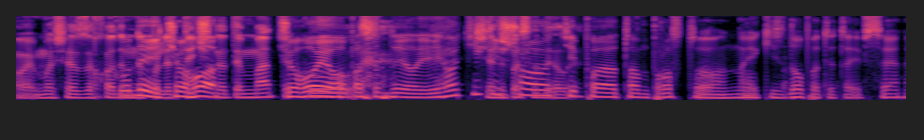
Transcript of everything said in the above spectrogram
Ой, ми зараз заходимо Куди? на політичну Чого? тематику. Чого його посадили? Його тільки що, посадили. типу, там просто на якісь допити та й все.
